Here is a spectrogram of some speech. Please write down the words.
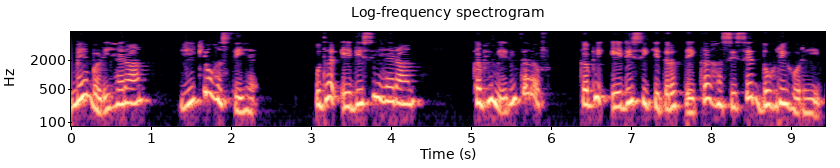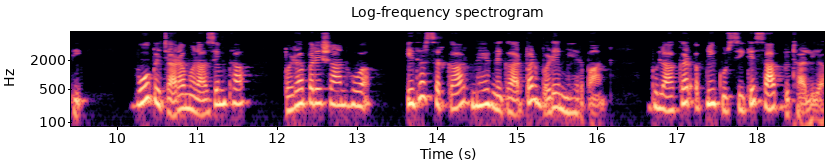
मैं बड़ी हैरान, ये क्यों हंसती है? उधर एडीसी हैरान, कभी मेरी तरफ़, कभी एडीसी की तरफ़ देखकर हँसी से दोहरी हो रही थी। वो बेचारा मुलाजिम था, बड़ा परेशान हुआ। इधर सरकार मेहर निगार पर बड़े मेहरबान, बुलाकर अपनी कुर्सी के साथ बिठा लिया।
